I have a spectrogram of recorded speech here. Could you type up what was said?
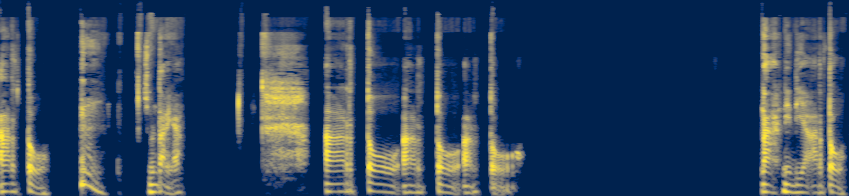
Arto. Sebentar ya. Arto, Arto, Arto. Nah, ini dia Arto.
